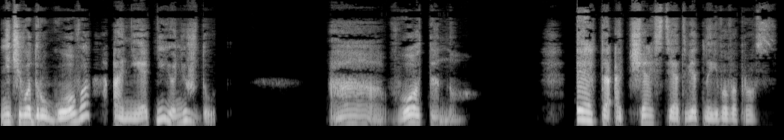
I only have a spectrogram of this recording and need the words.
ничего другого они от нее не ждут. А, вот оно. Это отчасти ответ на его вопрос.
